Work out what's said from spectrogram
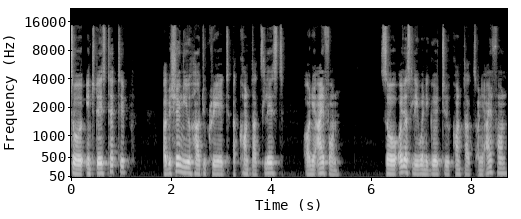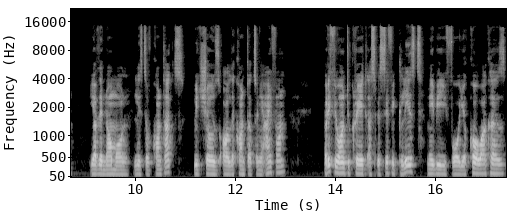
So in today's tech tip, I'll be showing you how to create a contacts list on your iPhone. So obviously when you go to contacts on your iPhone, you have the normal list of contacts, which shows all the contacts on your iPhone. But if you want to create a specific list, maybe for your coworkers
